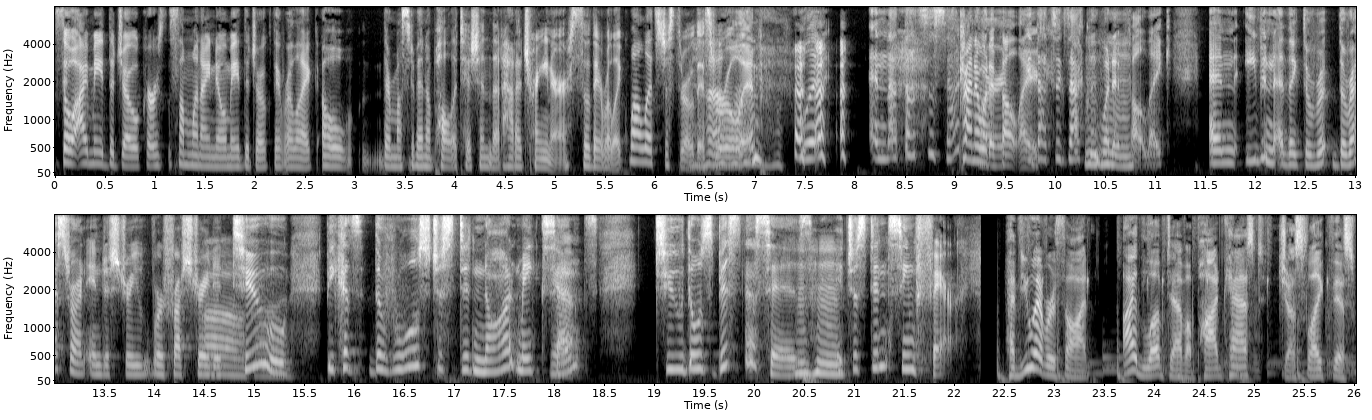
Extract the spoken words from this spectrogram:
So I made the joke, or someone I know made the joke. They were like, "Oh, there must have been a politician that had a trainer." So they were like, "Well, let's just throw this rule in." Well, and that, that's the sad kinda what it felt like. That's exactly what it felt like. And even uh, like the re- the restaurant industry were frustrated Oh, too because the rules just did not make Yeah. sense to those businesses. Mm-hmm. It just didn't seem fair. Have you ever thought, I'd love to have a podcast just like this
